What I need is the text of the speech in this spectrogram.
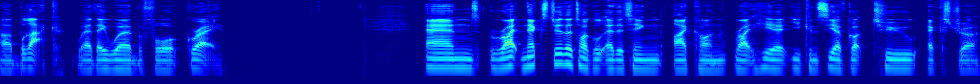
uh, black where they were before gray. And right next to the toggle editing icon right here, you can see I've got two extra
